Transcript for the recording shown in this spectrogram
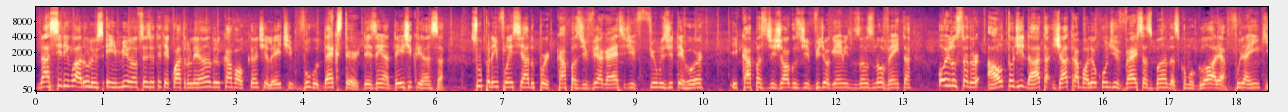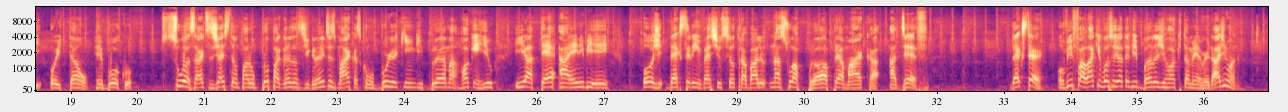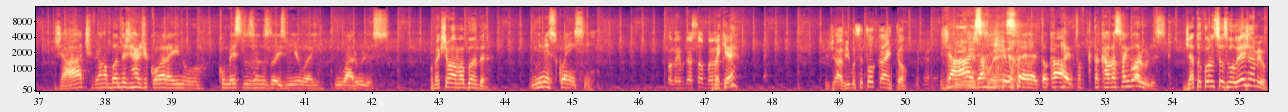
Nascido em Guarulhos em 1984, Leandro Cavalcante Leite, vulgo Dexter, desenha desde criança. Super influenciado por capas de VHS de filmes de terror e capas de jogos de videogames dos anos 90, o ilustrador autodidata já trabalhou com diversas bandas como Glória, Fúria Inc., Oitão, Reboco. Suas artes já estamparam propagandas de grandes marcas como Burger King, Brahma, Rock in Rio e até a NBA. Hoje, Dexter investe o seu trabalho na sua própria marca, a Def. Dexter, ouvi falar que você já teve banda de rock também, é verdade, mano? Já tive uma banda de hardcore aí no começo dos anos 2000 aí, em Guarulhos. Como é que chamava a banda? Minisquence. Eu lembro dessa banda. Como é que é? Já vi você tocar então. Já, já. É, tocava, to- tocava só em Guarulhos. Já tocou nos seus rolês, Jamil?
